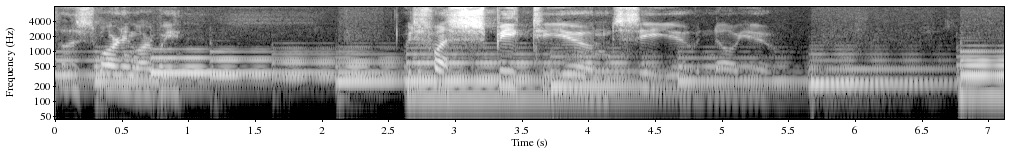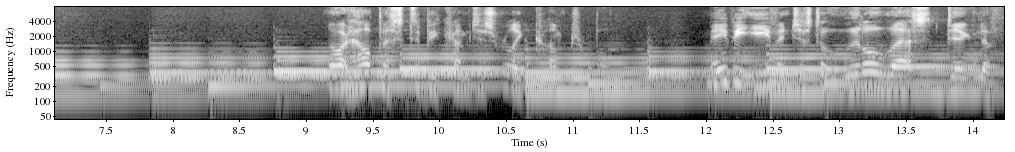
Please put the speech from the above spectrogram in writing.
So this morning, Lord, we, we just want to speak to you and see you and know you. Lord, help us to become just really comfortable, maybe even just a little less dignified,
